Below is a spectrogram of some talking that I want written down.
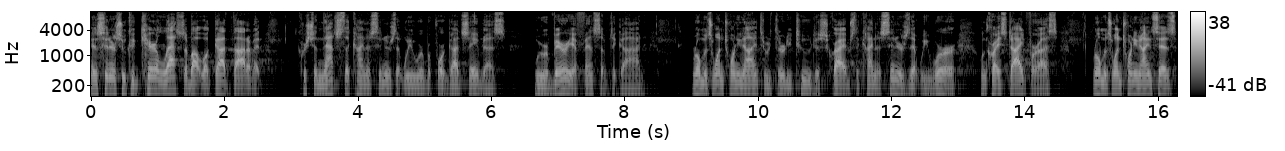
and sinners who could care less about what God thought of it. Christian, that's the kind of sinners that we were before God saved us. We were very offensive to God. Romans 129 through 32 describes the kind of sinners that we were when Christ died for us. Romans 129 says,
